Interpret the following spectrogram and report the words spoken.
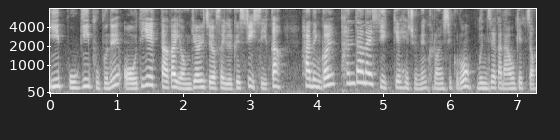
이 보기 부분을 어디에다가 연결지어서 읽을 수 있을까 하는 걸 판단할 수 있게 해주는 그런 식으로 문제가 나오겠죠.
